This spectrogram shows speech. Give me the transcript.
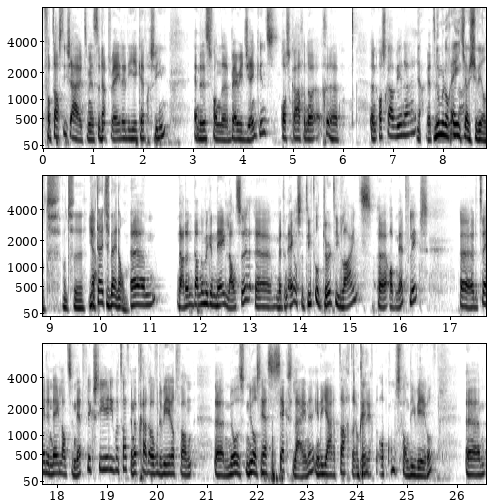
fantastisch uit. Tenminste, de ja. trailer die ik heb gezien. En dat is van uh, Barry Jenkins, Oscar een Oscar-winnaar. Ja. Noem er nog eentje als je wilt, want de tijd is bijna om. Um, nou, dan, dan, noem ik een Nederlandse met een Engelse titel, Dirty Lines, op Netflix. Uh, de tweede Nederlandse Netflix-serie wordt dat. En dat gaat over de wereld van uh, 06 sekslijnen in de jaren 80. Okay. Dat is echt de opkomst van die wereld. Um,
